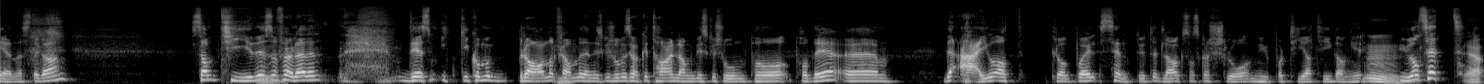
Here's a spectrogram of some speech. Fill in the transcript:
eneste gang. Samtidig så føler jeg den Det som ikke kommer bra nok fram med den diskusjonen Vi skal ikke ta en lang diskusjon på, på det. det er jo at Claude Poel sendte ut et lag som skal slå Newport ti av ti ganger uansett. Ja.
